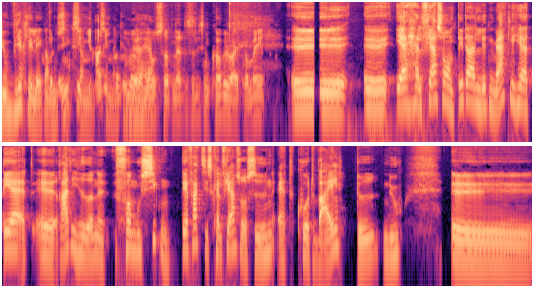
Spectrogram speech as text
jo virkelig lækker musik, som, som man kan høre her. Sådan er det så ligesom copyright normalt. Øh, øh, ja, 70 år. Det, der er lidt mærkeligt her, det er, at øh, rettighederne for musikken, det er faktisk 70 år siden, at Kurt Weill døde nu. Øh,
